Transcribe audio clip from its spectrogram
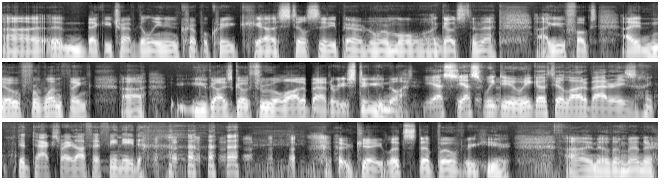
uh, Becky Travagolini, Cripple Creek, uh, Steel City Paranormal, uh, Ghost and that. Uh, you folks, I know for one thing, you guys go through a lot of batteries, do you not? Yes, yes, we do. We go through a lot of batteries. Good tax write-off if you need. okay, let's step over here. I know the men are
